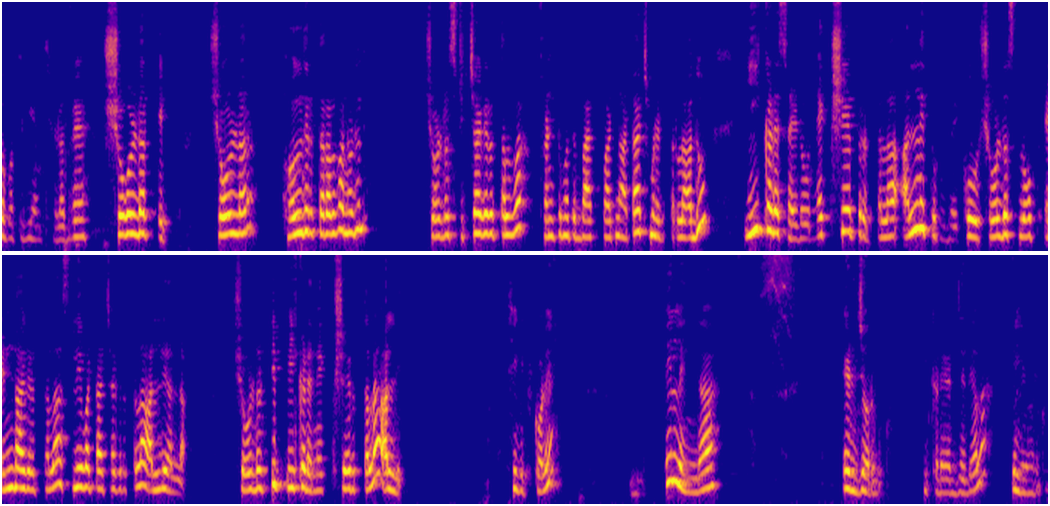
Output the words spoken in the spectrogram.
ತಗೋತೀವಿ ಅಂತ ಹೇಳಿದ್ರೆ ಶೋಲ್ಡರ್ ಟಿಪ್ ಶೋಲ್ಡರ್ ಹೊಲ್ದಿರ್ತಾರಲ್ವ ನೋಡಿ ಶೋಲ್ಡರ್ ಸ್ಟಿಚ್ ಆಗಿರುತ್ತಲ್ವ? ಫ್ರಂಟ್ ಮತ್ತು ಬ್ಯಾಕ್ ಪಾರ್ಟ್ನ ಅಟ್ಯಾಚ್ ಮಾಡಿರ್ತಾರಲ್ಲ, ಅದು ಈ ಕಡೆ ಸೈಡು ನೆಕ್ ಶೇಪ್ ಇರುತ್ತಲ್ಲ, ಅಲ್ಲಿ ತಗೋಬೇಕು. ಶೋಲ್ಡರ್ ಸ್ಲೋಪ್ ಎಂಡ್ ಆಗಿರುತ್ತಲ್ಲ ಸ್ಲೀವ್ ಅಟ್ಯಾಚ್ ಆಗಿರುತ್ತಲ್ಲ, ಅಲ್ಲಿ ಅಲ್ಲ. ಶೋಲ್ಡರ್ ಟಿಪ್ ಈ ಕಡೆ ನೆಕ್ ಇರುತ್ತಲ್ಲ, ಅಲ್ಲಿ. ಹೀಗಿಟ್ಕೊಳ್ಳಿ. ಇಲ್ಲಿಂದ ಎಡ್ಜ್ವರೆಗೂ. ಈ ಕಡೆ ಎಡ್ಜ್ ಇದೆಯಲ್ಲ? ಇಲ್ಲಿವರೆಗೂ.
